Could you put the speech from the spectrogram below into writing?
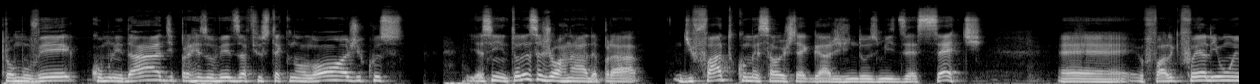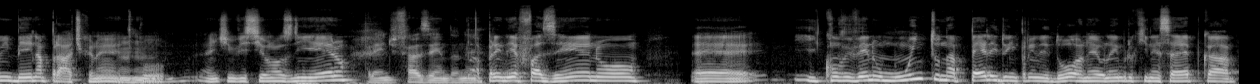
promover comunidade para resolver desafios tecnológicos. E assim, toda essa jornada para de fato começar o Hashtag Garage em 2017, é, eu falo que foi ali um MBA na prática, né? Uhum. Tipo, a gente investiu o nosso dinheiro, Aprende fazendo, né? aprender fazendo é, e convivendo muito na pele do empreendedor, né? Eu lembro que nessa época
